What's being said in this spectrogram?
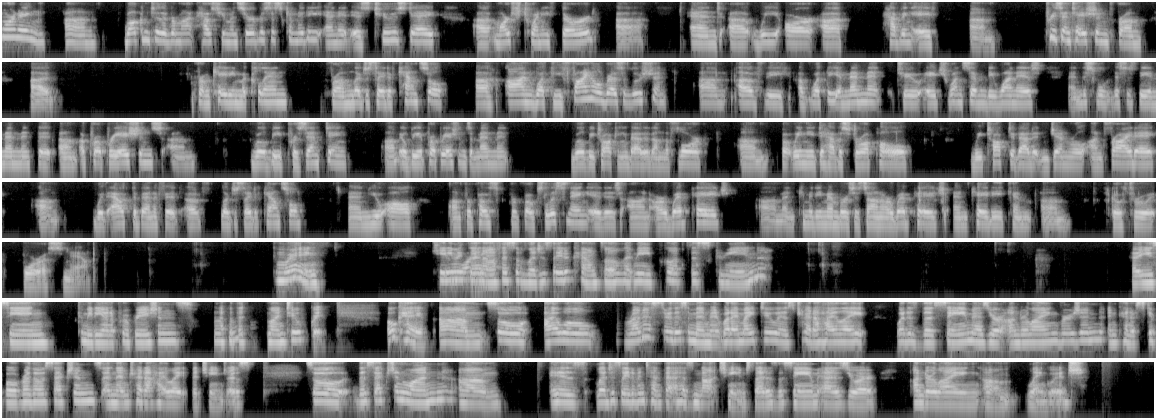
morning. Um, welcome to the Vermont House Human Services Committee, and it is Tuesday, uh, March 23rd, uh, and uh, we are uh, having a um, presentation from uh, from Katie McLinn from Legislative Counsel uh, on what the final resolution um, of the of what the amendment to H171 is and this will this is the amendment that um, appropriations um, will be presenting. Um, it'll be appropriations amendment. We'll be talking about it on the floor, um, but we need to have a straw poll. We talked about it in general on Friday um, without the benefit of legislative counsel. And you all, um, for post for folks listening, it is on our web page. and committee members, it's on our web page, and Katie can go through it for us now. Good morning. Katie Good morning. McLinn, Office of Legislative Counsel. Let me pull up the screen. Are you seeing Committee on Appropriations mm -hmm. up at mm-hmm. the line two? Great. Okay, um, so I will run us through this amendment. What I might do is try to highlight what is the same as your underlying version and kind of skip over those sections and then try to highlight the changes. So the section one um, is legislative intent that has not changed. That is the same as your underlying um, language.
